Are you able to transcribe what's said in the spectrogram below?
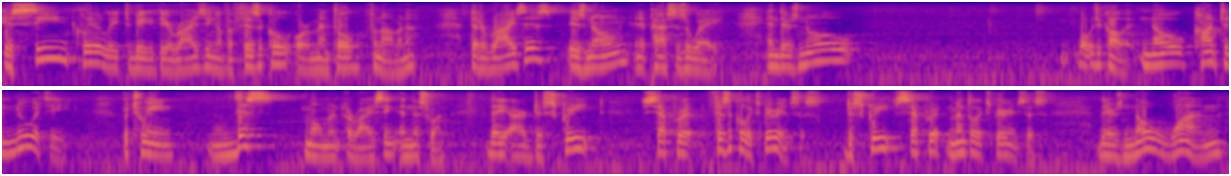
is seen clearly to be the arising of a physical or a mental phenomena that arises, is known, and it passes away. And there's no, what would you call it? No continuity between this moment arising and this one. They are discrete, separate physical experiences, discrete, separate mental experiences. There's no one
